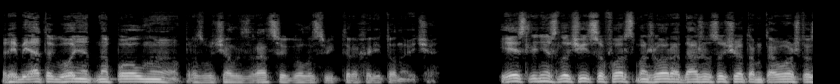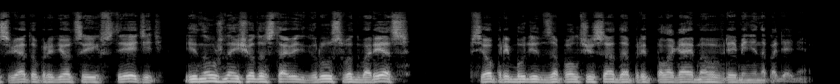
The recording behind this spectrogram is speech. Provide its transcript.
«Ребята гонят на полную», — прозвучал из рации голос Виктора Харитоновича. «Если не случится форс-мажора, даже с учетом того, что Святу придется их встретить, и нужно еще доставить груз во дворец, все прибудет за полчаса до предполагаемого времени нападения».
